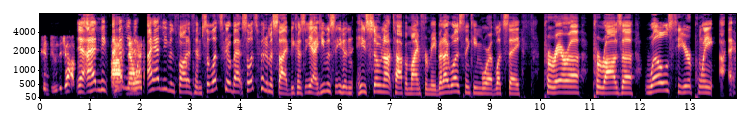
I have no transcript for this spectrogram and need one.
can do the job. Yeah, I hadn't, even, I, hadn't uh, even, I hadn't even thought of him. So let's go back. So let's put him aside because yeah, he was even he's so not top of mind for me. But I was thinking more of let's say Pereira, Peraza, Wells. To your point. I,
